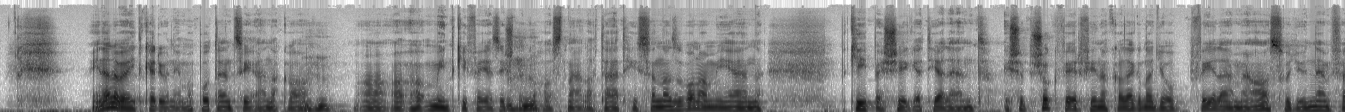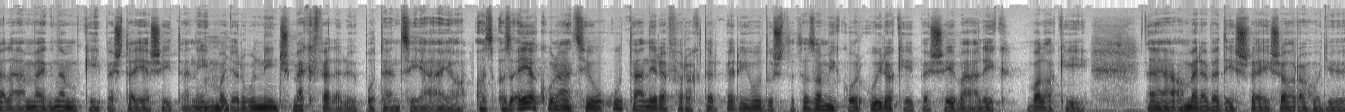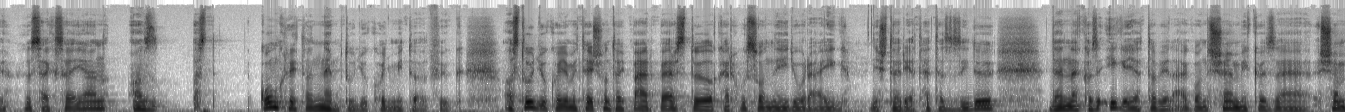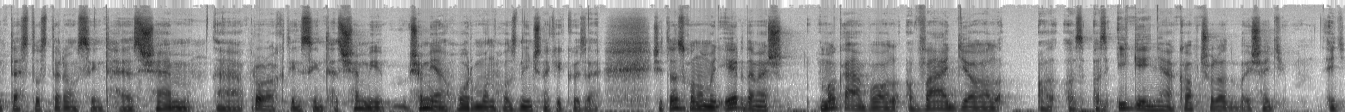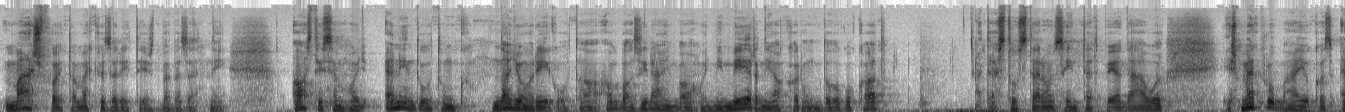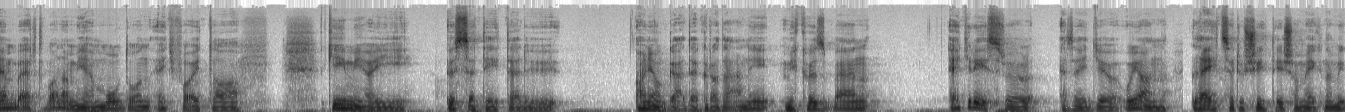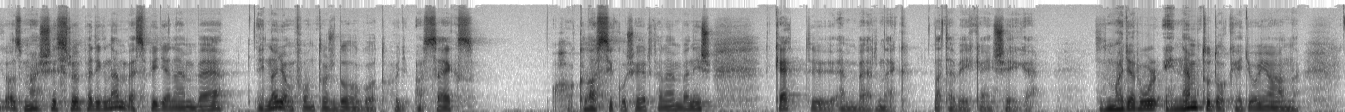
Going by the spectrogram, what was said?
Én eleve itt kerülném a potenciálnak a, uh-huh. a, a, a mint kifejezésnek uh-huh. a használatát, hiszen az valamilyen képességet jelent. És sok férfinak a legnagyobb félelme az, hogy ő nem felel meg, nem képes teljesíteni, uh-huh. magyarul nincs megfelelő potenciája. Az, az ejakuláció utáni refrakter periódus, tehát az, amikor újra képessé válik valaki eh, a merevedésre és arra, hogy ő szexeljen, az, azt konkrétan nem tudjuk, hogy mitől függ. Azt tudjuk, hogy amit te is mondtad, hogy pár perctől akár 24 óráig is terjedhet ez az idő, de ennek az ég a világon semmi köze, sem tesztoszteron szinthez, sem prolaktin szinthez, semmi, semmilyen hormonhoz nincs neki köze. És itt azt gondolom, hogy érdemes magával, a vágyjal, az, az igényel kapcsolatban is egy, egy másfajta megközelítést bevezetni. Azt hiszem, hogy elindultunk nagyon régóta abba az irányba, hogy mi mérni akarunk dolgokat, a tesztoszteron szintet például, és megpróbáljuk az embert valamilyen módon egyfajta kémiai összetételű anyaggá degradálni, miközben egyrésztről ez egy olyan leegyszerűsítés, amelyik nem igaz, másrésztről pedig nem vesz figyelembe egy nagyon fontos dolgot, hogy a szex, ha klasszikus értelemben is, kettő embernek a tevékenysége. Tehát magyarul én nem tudok egy olyan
